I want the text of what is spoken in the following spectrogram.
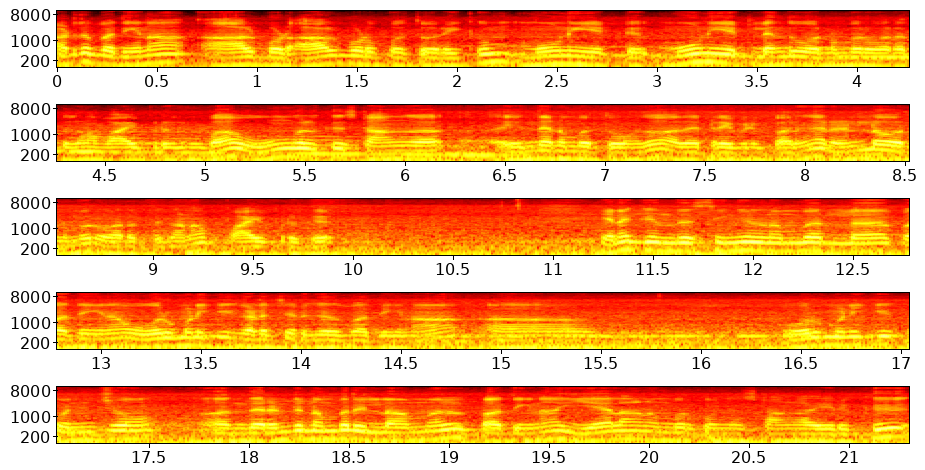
அடுத்து பார்த்தீங்கன்னா ஆல்போர்டு ஆல்போர்டை பொறுத்த வரைக்கும் மூணு எட்டு மூணு எட்டுலேருந்து ஒரு நம்பர் வரதுக்கான வாய்ப்பு இருக்குப்பா உங்களுக்கு ஸ்ட்ராங்காக எந்த நம்பர் தோணுதோ அதை ட்ரை பண்ணி பாருங்கள் ரெண்டில் ஒரு நம்பர் வரதுக்கான வாய்ப்பு இருக்குது எனக்கு இந்த சிங்கிள் நம்பரில் பார்த்தீங்கன்னா ஒரு மணிக்கு கிடச்சிருக்கிறது பார்த்தீங்கன்னா ஒரு மணிக்கு கொஞ்சம் அந்த ரெண்டு நம்பர் இல்லாமல் பார்த்தீங்கன்னா ஏழாம் நம்பர் கொஞ்சம் ஸ்ட்ராங்காக இருக்குது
